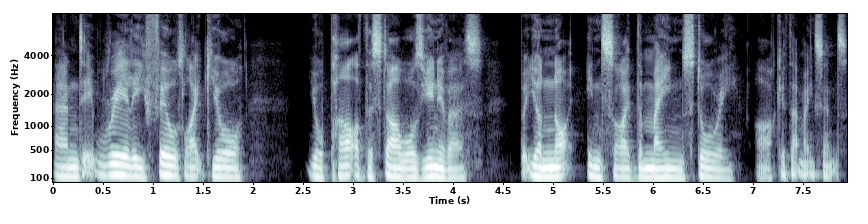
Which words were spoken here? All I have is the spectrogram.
and it really feels like you're you're part of the Star Wars universe, but you're not inside the main story arc, if that makes sense.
